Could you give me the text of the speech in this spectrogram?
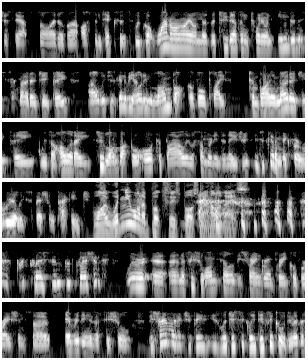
just outside of uh, Austin, Texas. We've got one eye on the, the 2021 Indonesian MotoGP, uh, which is going to be held in Lombok, of all places combining MotoGP with a holiday to Lombok or, or to Bali or somewhere in Indonesia is just going to make for a really special package. Why wouldn't you want to book through Sportsnet Holidays? good question, good question. We're uh, an official on seller of the Australian Grand Prix Corporation, so everything is official. The Australian MotoGP is logistically difficult. You know, the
